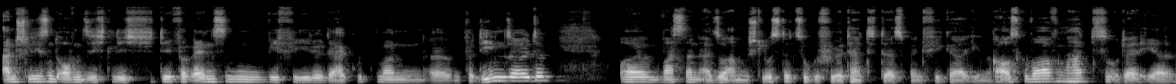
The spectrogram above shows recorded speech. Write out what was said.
anschließend offensichtlich Differenzen, wie viel der Herr Gutmann äh, verdienen sollte, was dann also am Schluss dazu geführt hat, dass Benfica ihn rausgeworfen hat oder er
